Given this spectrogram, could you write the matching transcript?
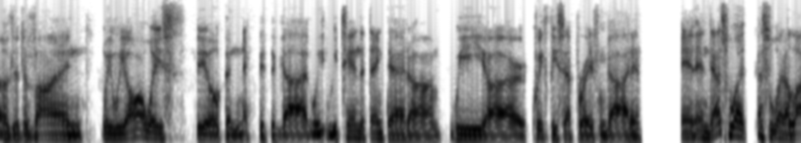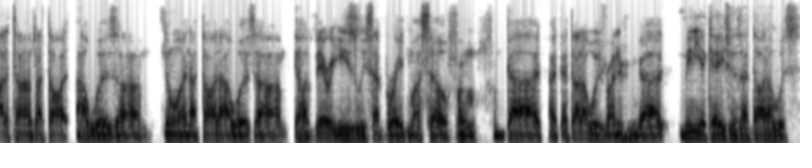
of the divine. We we always feel connected to God. We we tend to think that um, we are quickly separated from God, and and and that's what that's what a lot of times I thought I was um, doing. I thought I was um, uh, very easily separating myself from from God. I, I, thought I was running from God. Many occasions I thought I was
